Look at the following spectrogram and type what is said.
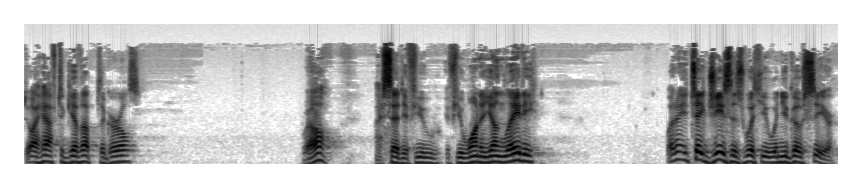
Do I have to give up the girls? Well, I said, if you, if you want a young lady, why don't you take Jesus with you when you go see her?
